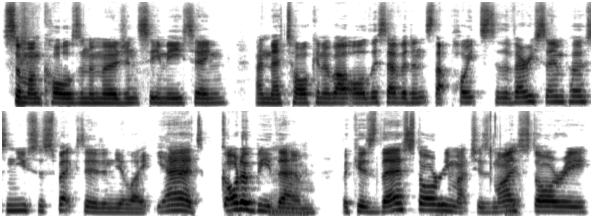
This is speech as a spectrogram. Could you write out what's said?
someone calls an emergency meeting and they're talking about all this evidence that points to the very same person you suspected and you're like yeah it's gotta be mm. them because their story matches my yeah. story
